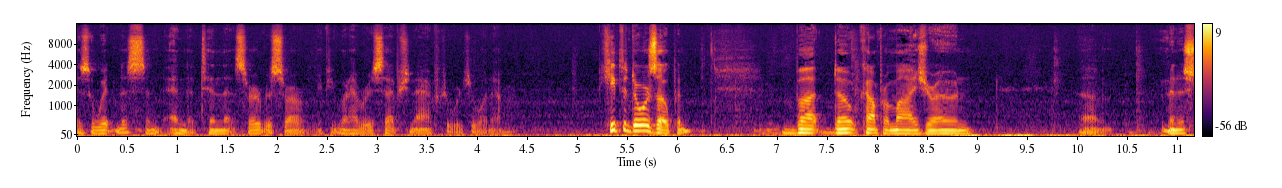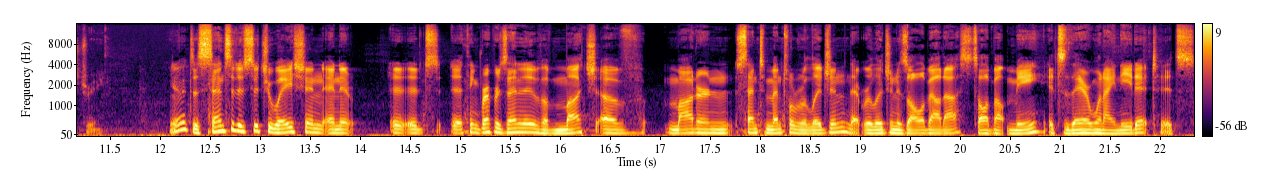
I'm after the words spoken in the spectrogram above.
as a witness and, and attend that service, or if you want to have a reception afterwards or whatever. Keep the doors open, but don't compromise your own um, ministry. You know, it's a sensitive situation, and it it's I think representative of much of modern sentimental religion. That religion is all about us. It's all about me. It's there when I need it. It's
